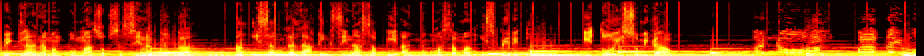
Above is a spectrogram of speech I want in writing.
Bigla namang pumasok sa sinagoga ang isang lalaking sinasapian ng masamang espiritu. Ito'y sumigaw. Ano ang pakay mo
